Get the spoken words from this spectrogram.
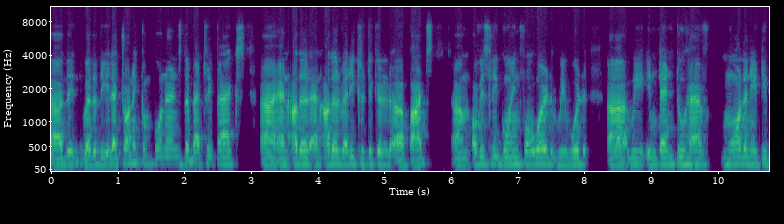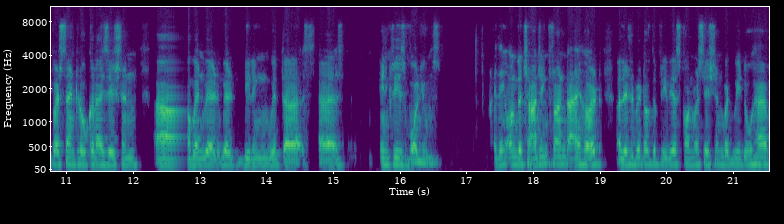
uh, the, whether the electronic components, the battery packs, uh, and other and other very critical uh, parts. Um, obviously, going forward, we would uh, we intend to have more than 80% localization uh, when we're we're dealing with uh, uh, increased volumes. I think on the charging front, I heard a little bit of the previous conversation, but we do have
